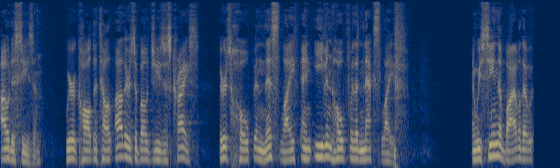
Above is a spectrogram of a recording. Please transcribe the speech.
out of season. We are called to tell others about Jesus Christ. There's hope in this life and even hope for the next life. And we see in the Bible that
